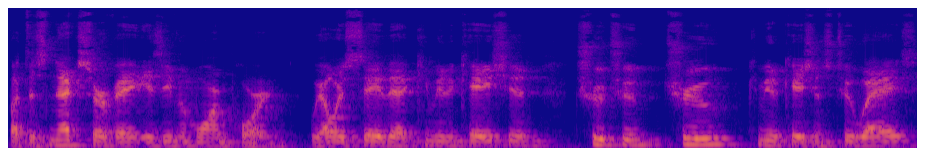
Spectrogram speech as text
but this next survey is even more important. We always say that communication, true, true, true communication is two ways.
